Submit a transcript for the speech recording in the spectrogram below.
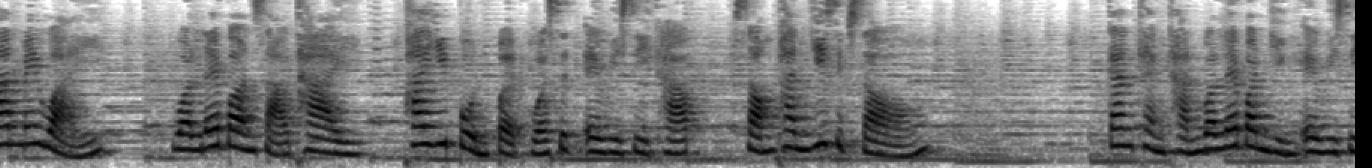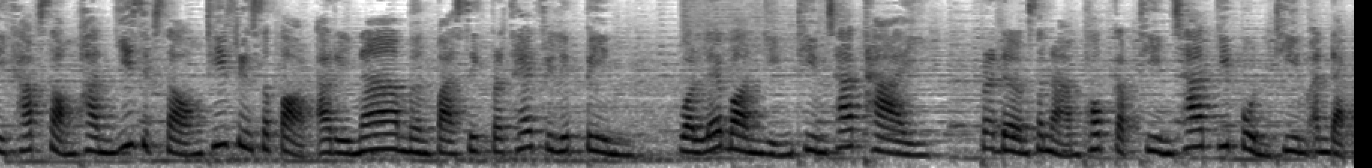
ต้านไม่ไหว วอลเลย์บอลสาวไทยพ่ายญี่ปุ่นเปิดหัวศึก AVC ครับ 2022 การแข่งขันวอลเลย์บอลหญิง AVC ครับ 2022 ที่ฟิลสปอร์ตอารีนาเมืองปาซิกประเทศฟิลิปปินส์ วอลเลย์บอลหญิงทีมชาติไทย ประเดิมสนามพบกับทีมชาติญี่ปุ่นทีมอันดับ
